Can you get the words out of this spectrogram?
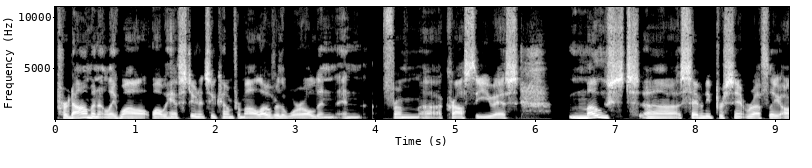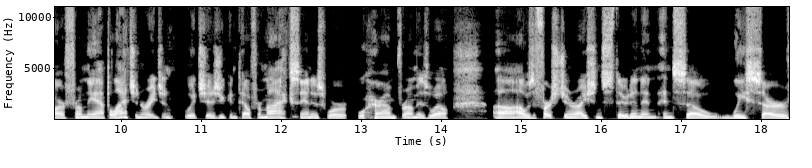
predominantly while while we have students who come from all over the world and and from uh, across the U.S most uh, 70% roughly are from the Appalachian region, which, as you can tell from my accent, is where, where I'm from as well. Uh, I was a first generation student, and, and so we serve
